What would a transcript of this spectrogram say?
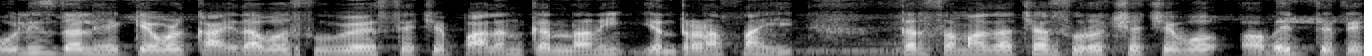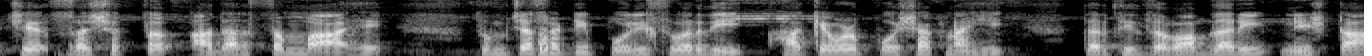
पोलीस दल हे केवळ कायदा व सुव्यवस्थेचे पालन करणारी यंत्रणाच नाही तर समाजाच्या सुरक्षेचे व अभेद्यतेचे सशक्त आधारस्तंभ आहे. तुमच्यासाठी पोलीस वर्दी हा केवळ पोशाख नाही तर ती जबाबदारी निष्ठा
